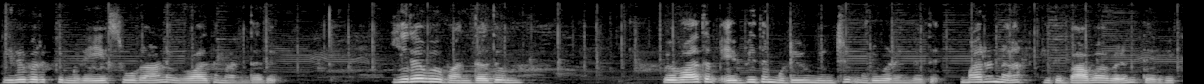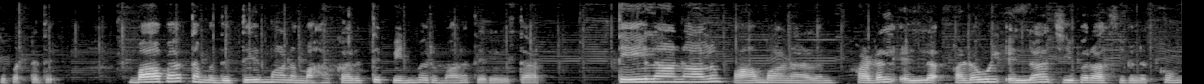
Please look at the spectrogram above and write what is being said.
இருவருக்கும் இடையே சூடான விவாதம் நடந்தது. இரவு வந்ததும் விவாதம் எவ்வித முடிவுமின்றி முடிவடைந்தது. மறுநாள் இது பாபாவிடம் தெரிவிக்கப்பட்டது. பாபா தமது தீர்மானமாக கருத்தை பின்வருமாறு தெரிவித்தார். தேலானாலும் பாம்பானாலும் கடல் எல்லா கடவுள் எல்லா ஜீவராசிகளுக்கும்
